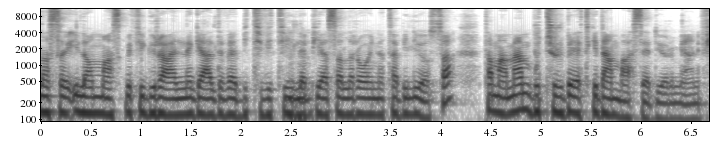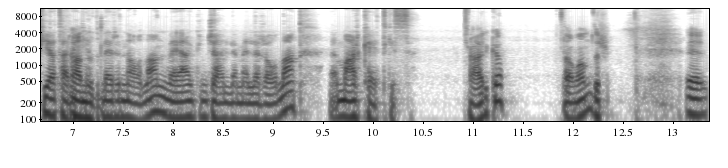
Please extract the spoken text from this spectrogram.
Nasıl Elon Musk bir figür haline geldi ve bir tweetiyle piyasaları oynatabiliyorsa tamamen bu tür bir etkiden bahsediyorum. Yani fiyat hareketlerine Anladım. olan veya güncellemelere olan e, marka etkisi. Harika. Tamamdır. E,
